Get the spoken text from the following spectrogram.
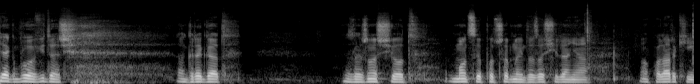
Jak było widać, agregat w zależności od mocy potrzebnej do zasilania opalarki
